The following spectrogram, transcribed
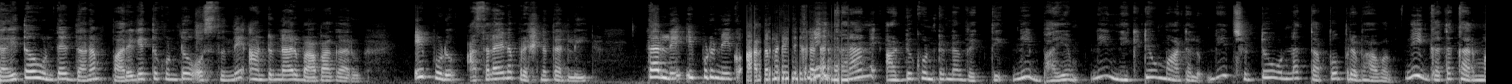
దయతో ఉంటే ధనం పరిగెత్తుకుంటూ వస్తుంది అంటున్నారు బాబాగారు. ఇప్పుడు అసలైన ప్రశ్న తల్లి. తల్లి ఇప్పుడు నీకు అర్థమైంది కదా? ధనాన్ని అడ్డుకుంటున్న వ్యక్తి నీ భయం నీ నెగిటివ్ మాటలు నీ చుట్టూ ఉన్న తప్పు ప్రభావం నీ గత కర్మ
